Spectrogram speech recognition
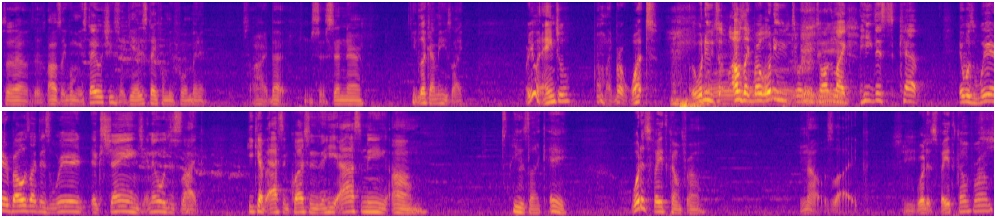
So I was like, you want me to stay with you? He's like, yeah, just stay for me for a minute. So all right, bet. I'm sitting there. He look at me. He's like, are you an angel? I'm like, bro, what? What are you? I was like, bro, what are you? What are you talking? Like, he just kept. It was weird, bro. It was like this weird exchange, and it was just like, he kept asking questions, and he asked me, um, he was like, hey, where does faith come from? And I was like, where does faith come from?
